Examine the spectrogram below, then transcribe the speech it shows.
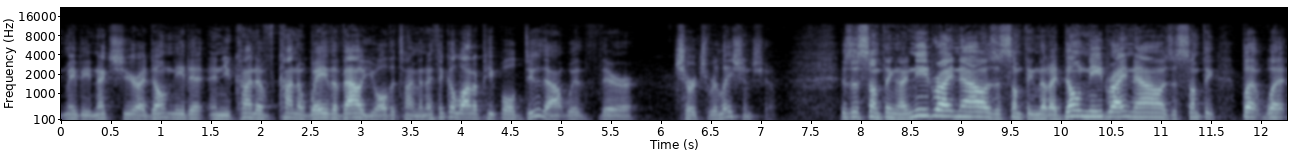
maybe next year I don't need it, and you kind of kind of weigh the value all the time. And I think a lot of people do that with their church relationship. Is this something I need right now? Is this something that I don't need right now? Is this something But what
